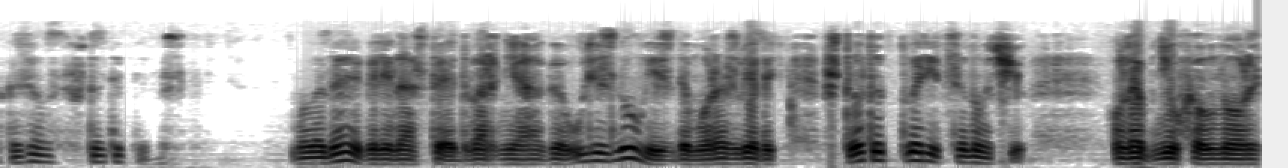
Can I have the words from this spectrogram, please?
Оказалось, что это пес. Молодая голенастая дворняга улизнула из дому разведать, что тут творится ночью. Он обнюхал норы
